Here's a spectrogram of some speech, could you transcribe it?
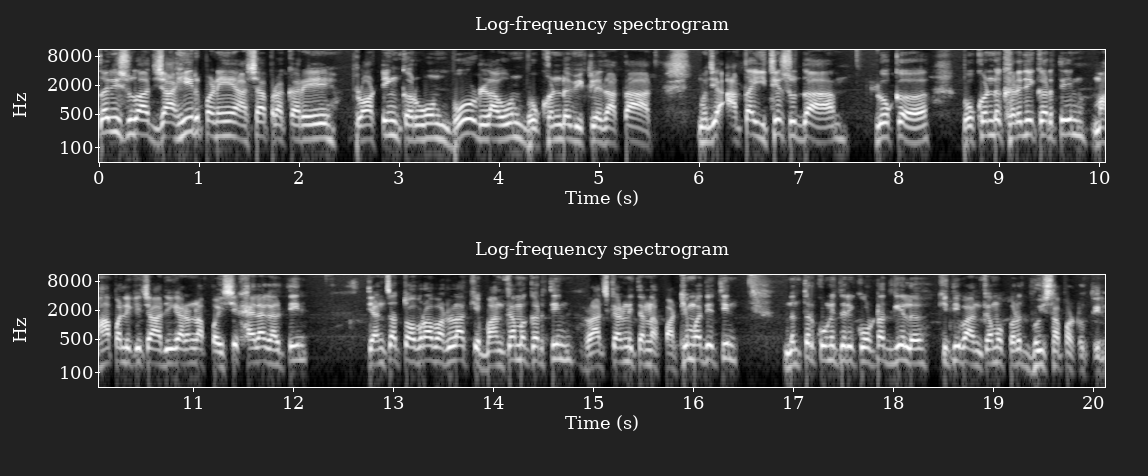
तरी सुद्धा जाहीरपणे अशा प्रकारे प्लॉटिंग करून बोर्ड लावून भूखंड विकले जातात. म्हणजे आता इथे सुद्धा लोक भूखंड खरेदी करतील महापालिकेच्या अधिकाऱ्यांना पैसे खायला घालतील त्यांचा तोबरा भरला की बांधकामं करतील राजकारणी त्यांना पाठिंबा देतील. नंतर कोणीतरी कोर्टात गेलं की ती बांधकामं परत भुईसापाट होतील.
